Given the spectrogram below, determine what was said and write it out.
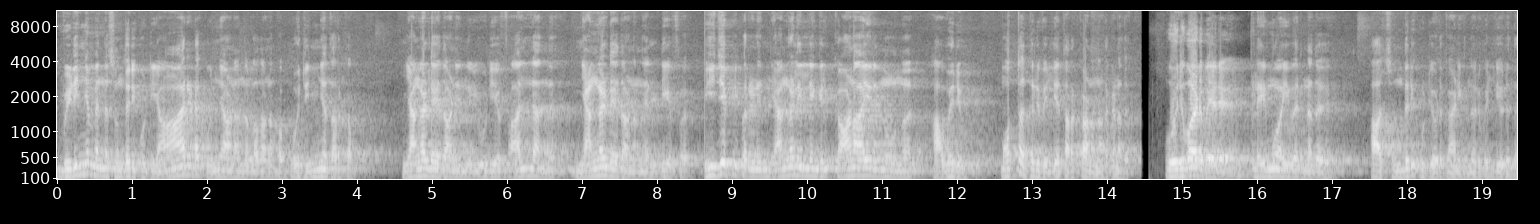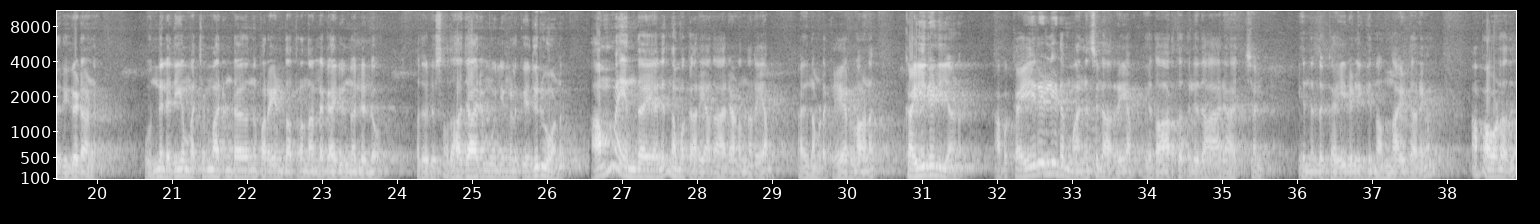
വിഴിഞ്ഞം എന്ന സുന്ദരിക്കുട്ടി ആരുടെ കുഞ്ഞാണെന്നുള്ളതാണ് ഇപ്പോൾ പൊരിഞ്ഞ തർക്കം. ഞങ്ങളുടേതാണ് ഇന്ന് യു ഡി എഫ് അല്ല എന്ന് ഞങ്ങളുടേതാണെന്ന് L D F B J P പറയുന്നത് ഞങ്ങളില്ലെങ്കിൽ കാണായിരുന്നു എന്ന് അവരും മൊത്തത്തിൽ വലിയ തർക്കമാണ് നടക്കുന്നത് ഒരുപാട് പേര് ക്ലെയിമുമായി വരുന്നത് ആ സുന്ദരിക്കുട്ടിയോട് കാണിക്കുന്ന ഒരു വലിയൊരു നെറികേടാണ്. ഒന്നിലധികം മച്ചന്മാരുണ്ടെന്ന് പറയുന്നത് അത്ര നല്ല കാര്യമൊന്നുമല്ലല്ലോ. അതൊരു സദാചാര മൂല്യങ്ങൾക്ക് എതിരുമാണ്. അമ്മ എന്തായാലും നമുക്കറിയാം അത് ആരാണെന്നറിയാം. അത് നമ്മുടെ കേരളമാണ് കൈരളിയാണ്. അപ്പോൾ കൈരളിയുടെ മനസ്സിലറിയാം യഥാർത്ഥത്തിൽ ഇത് ആരാ അച്ഛൻ എന്നുള്ളത് കൈരളിക്ക് നന്നായിട്ടറിയാം അപ്പോൾ അവളത്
